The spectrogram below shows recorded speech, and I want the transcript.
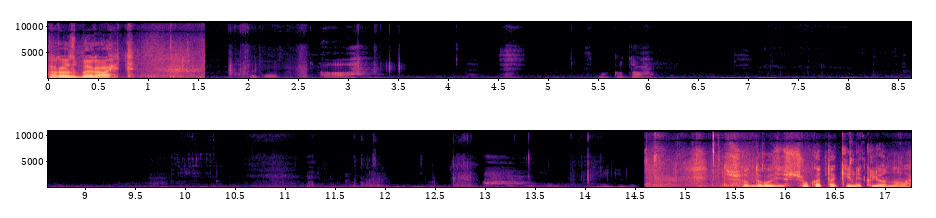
Розбирайте. Смакота. Що, друзі, щука так і не клюнула.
